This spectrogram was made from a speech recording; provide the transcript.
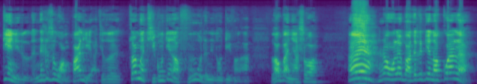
店里的那个是网吧里啊，就是专门提供电脑服务的那种地方啊。老板娘说：“哎呀，让我来把这个电脑关了。”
